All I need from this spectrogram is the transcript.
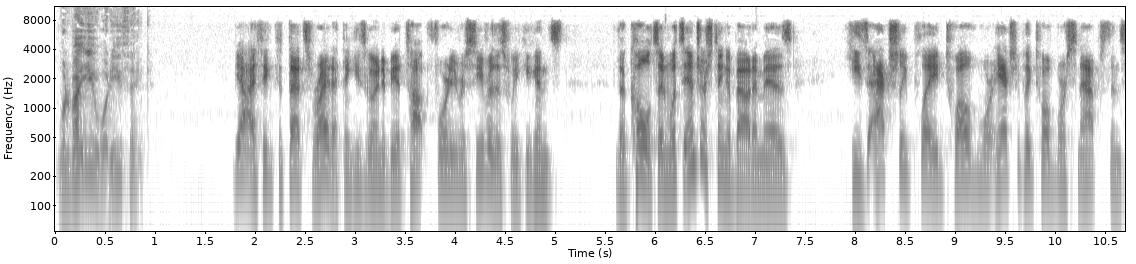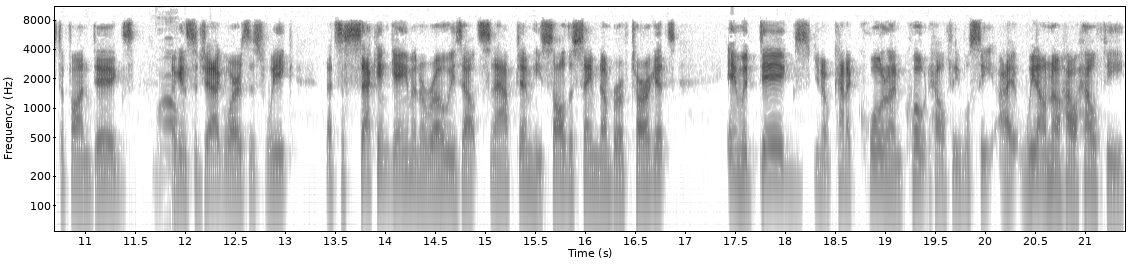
what about you? What do you think? Yeah, I think that that's right. I think he's going to be a top 40 receiver this week against the Colts. And what's interesting about him is he's actually played 12 more. He actually played 12 more snaps than Stefon Diggs Wow. against the Jaguars this week. That's the second game in a row he's outsnapped him. He saw the same number of targets. And with Diggs, you know, kind of quote unquote healthy, we'll see. I we don't know how healthy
